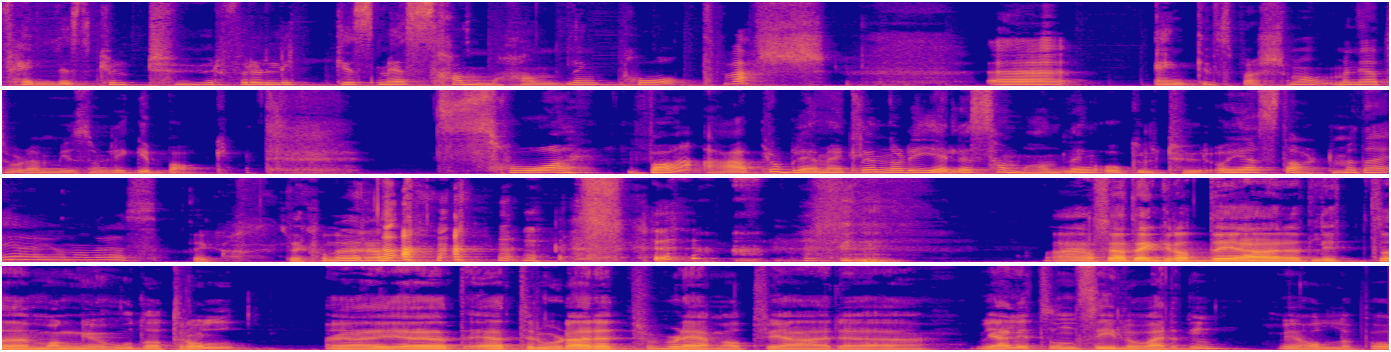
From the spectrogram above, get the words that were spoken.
felles kultur for å lykkes med samhandling på tvers. Eh, enkelt spørsmål, men jeg tror det er mye som ligger bak. Så hva er problemet egentlig når det gjelder samhandling og kultur? Og jeg starter med deg, Jon Andreas. Det kan, det kan du gjøre. Nei, altså jeg tenker at det er et litt uh, mangehoda troll. Jeg, jeg, jeg, tror det er et problem at vi er, uh, vi er litt sånn siloverden. Vi holder på,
